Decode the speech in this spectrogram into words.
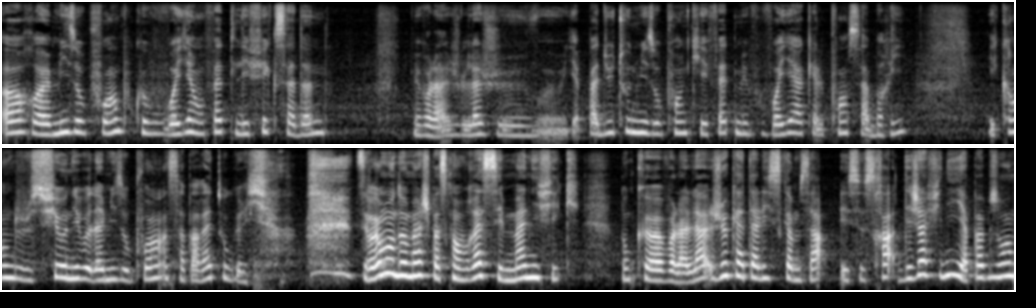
hors euh, mise au point pour que vous voyez en fait l'effet que ça donne. Mais voilà, là il n'y a pas du tout de mise au point qui est faite, mais vous voyez à quel point ça brille. Et quand je suis au niveau de la mise au point, ça paraît tout gris. c'est vraiment dommage parce qu'en vrai c'est magnifique. Donc euh, voilà, là je catalyse comme ça et ce sera déjà fini. Il n'y a pas besoin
